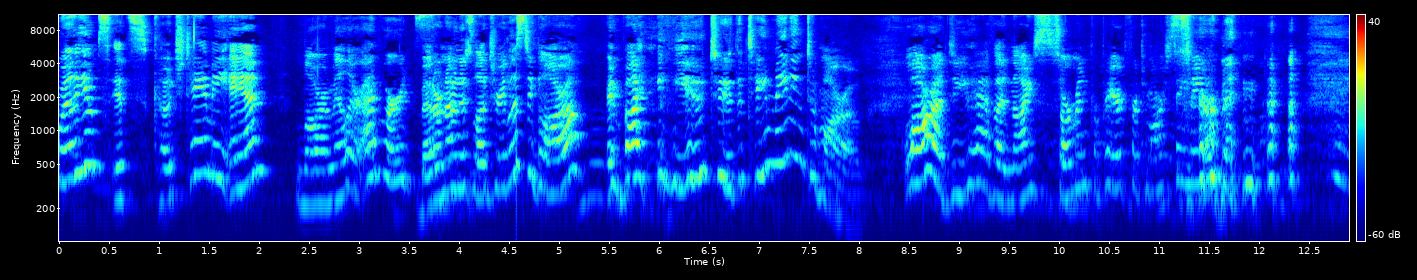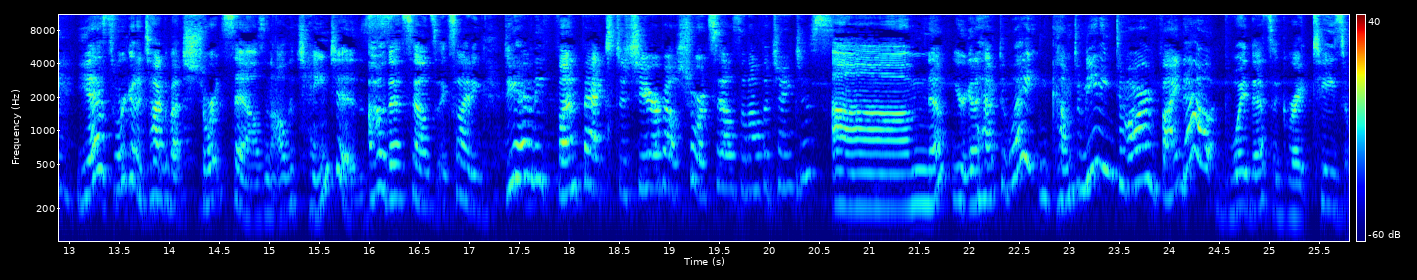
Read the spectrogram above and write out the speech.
Williams. It's Coach Tammy and Laura Miller Edwards. better known as Luxury Listing Laura, inviting you to the team meeting tomorrow. Laura, do you have a nice sermon prepared for tomorrow's team meeting? Yes, we're going to talk about short sales and all the changes. Oh, that sounds exciting. Do you have any fun facts to share about short sales and all the changes? Um, no, you're going to have to wait and come to meeting tomorrow and find out. Boy, that's a great teaser.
